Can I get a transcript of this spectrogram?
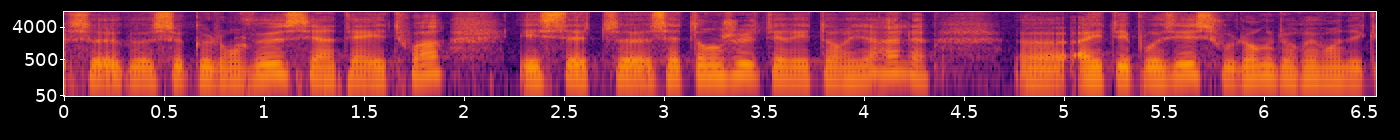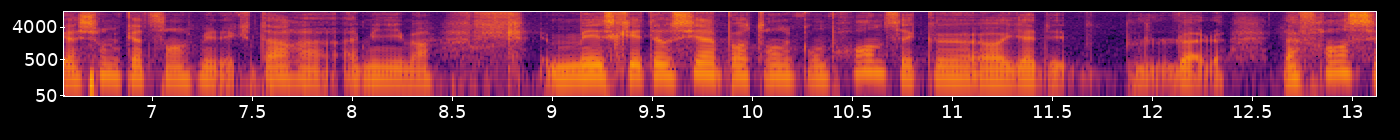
Ce, ce, que l'on veut, c'est un territoire. Et cette, cet enjeu territorial a été posé sous l'angle de revendication de 400 000 hectares à, minima. Mais ce qui est aussi important de comprendre, c'est que il y a des, la, France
